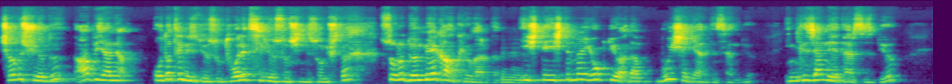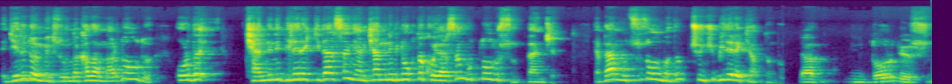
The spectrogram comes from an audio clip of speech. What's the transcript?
çalışıyordu. Abi yani oda temizliyorsun, tuvalet siliyorsun şimdi sonuçta. Sonra dönmeye kalkıyorlardı. Hmm. İş değiştirme yok diyor adam. Bu işe geldin sen diyor. İngilizcen de yetersiz diyor. E, geri dönmek zorunda kalanlar da oldu. Orada kendini bilerek gidersen yani kendine bir nokta koyarsan mutlu olursun bence. Ya ben mutsuz olmadım çünkü bilerek yaptım bu. Ya doğru diyorsun.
